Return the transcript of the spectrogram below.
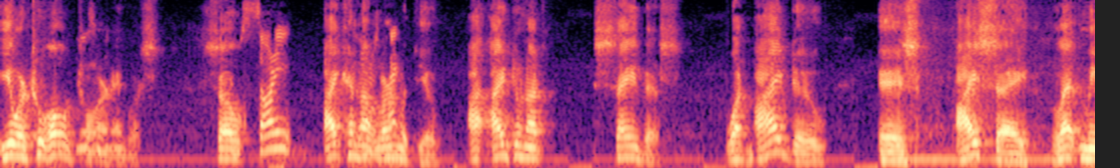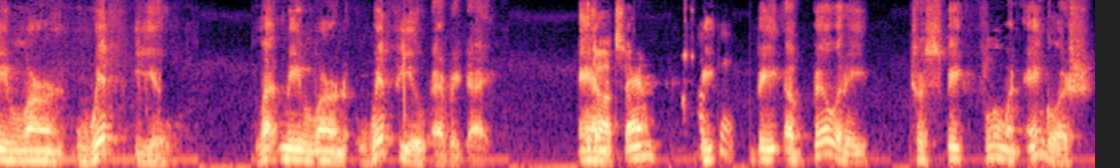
You are too old to learn English. So I'm sorry. I cannot learn with you. I, I do not say this. What I do is I say, let me learn with you. Let me learn with you every day. And Gotcha. then the, Okay. the ability to speak fluent English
